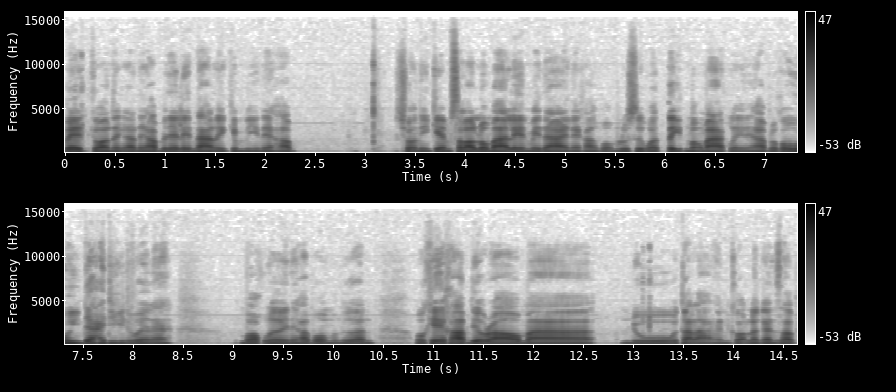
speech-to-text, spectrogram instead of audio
เบสก่อนนะครับนะครับ ไม่ได้เล่นนานเลยเกมนี้นะครับ ช่วงนี้เกมสล็อตโลมาเล่นไม่ได้นะครับ ผมรู้สึกว่าติดมากๆเลยนะครับ แล้วก็อุ้ยได้ดีด้วยนะ บอกเลยนะครับผมเพื่อนๆ โอเคครับ เดี๋ยวเรามาดูตารางกันก่อนแล้วกันสำหรับ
